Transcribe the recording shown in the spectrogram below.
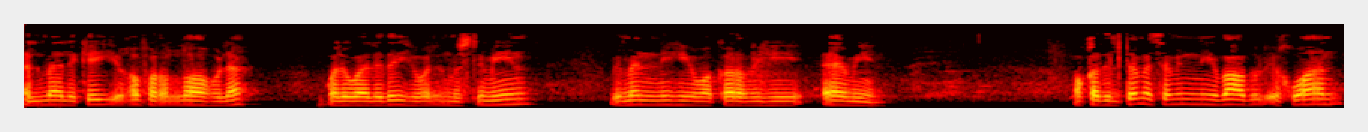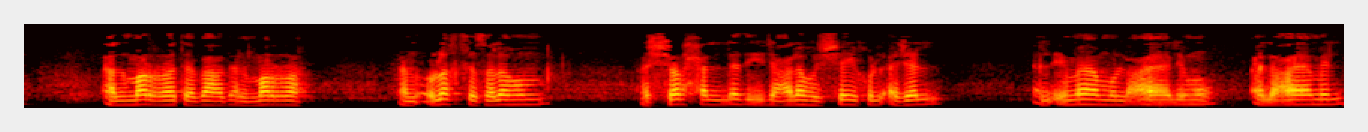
المالكي غفر الله له ولوالديه وللمسلمين بمنه وكرمه. آمين. وقد التمس مني بعض الإخوان المرة بعد المرة أن ألخص لهم الشرح الذي جعله الشيخ الأجل الإمام العالم العامل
